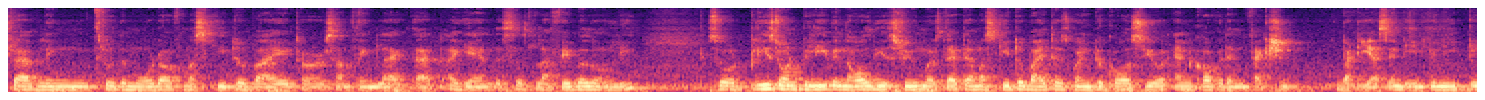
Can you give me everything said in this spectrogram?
travelling through the mode of mosquito bite और something like that again this is laughable only so please don't believe in all these rumors that a mosquito bite is going to cause you an covid infection but yes indeed you need to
